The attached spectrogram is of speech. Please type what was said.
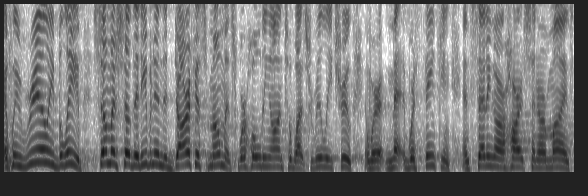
If we really believe, so much so that even in the darkest moments, we're holding on to what's really true and we're, we're thinking and setting our hearts and our minds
